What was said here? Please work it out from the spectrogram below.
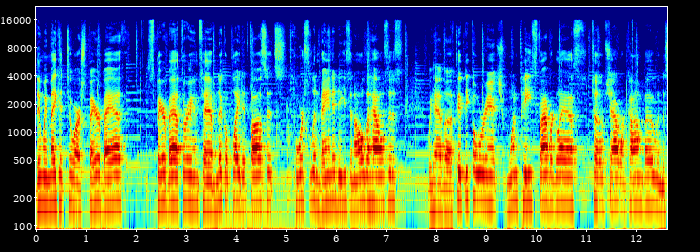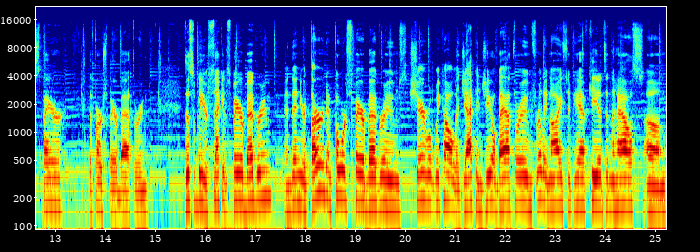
Then we make it to our spare bath. Spare bathrooms have nickel-plated faucets, porcelain vanities in all the houses. We have a 54-inch one-piece fiberglass tub shower combo in the spare the first spare bathroom. This will be your second spare bedroom. And then your third and fourth spare bedrooms share what we call a Jack and Jill bathroom. It's really nice if you have kids in the house. Um,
